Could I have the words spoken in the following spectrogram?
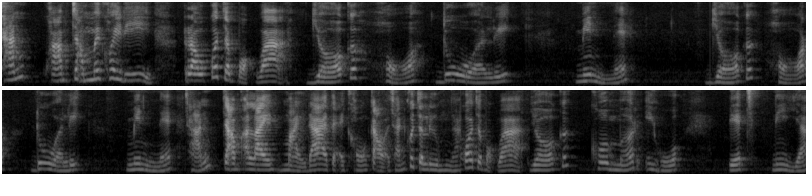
ฉันความจำไม่ค่อยดี เราก็จะบอกว่า jag har dålig minne jag har dålig minne ฉันจำอะไรใหม่ได้แต่ไอของเก่าอะฉันก็จะลืมนะ ก็จะบอกว่า jag kommer ihåg det nya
